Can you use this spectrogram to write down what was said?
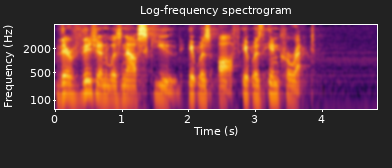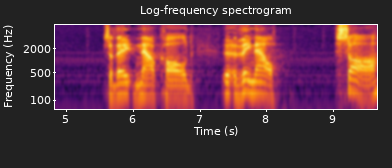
their vision was now skewed, it was off, it was incorrect. So they now called, uh, they now saw,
